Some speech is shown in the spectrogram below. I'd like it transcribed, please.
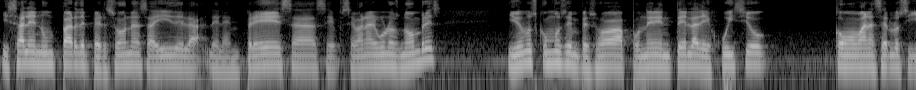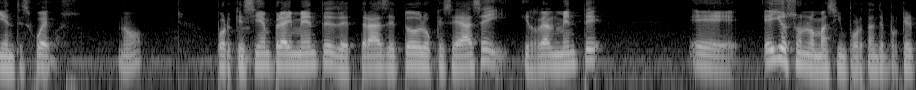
Y salen un par de personas ahí de la, de la empresa, se, van algunos nombres, y vemos cómo se empezó a poner en tela de juicio cómo van a ser los siguientes juegos, ¿no? Porque siempre hay mentes detrás de todo lo que se hace y, realmente eh, ellos son lo más importante, porque el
